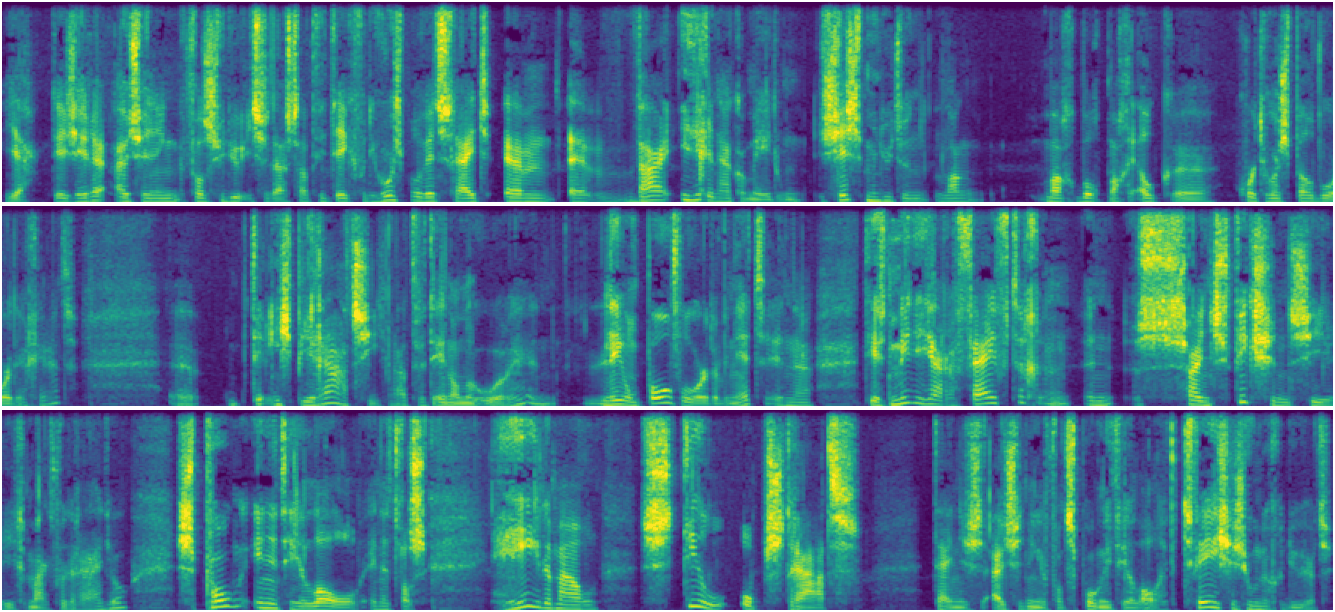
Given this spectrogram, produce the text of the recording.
Ja, deze hele uitzending van Studio daar staat die teken van die hoorspelwedstrijd. Uh, waar iedereen naar kan meedoen. Zes minuten lang mag, mag elk uh, kort hoorspel worden, Gerrit. Uh, ter inspiratie, laten we het een en ander horen. Leon Povel hoorden we net. En, het heeft midden jaren 50 een, een science fiction serie gemaakt voor de radio. Sprong in het heelal. En het was helemaal stil op straat tijdens de uitzendingen van Sprong in het heelal. Het heeft twee seizoenen geduurd.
